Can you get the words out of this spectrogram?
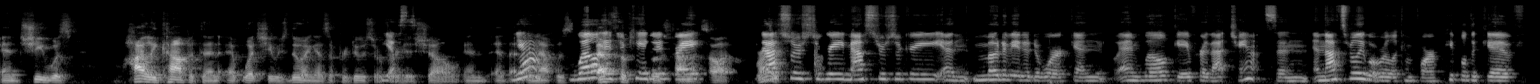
and she was highly competent at what she was doing as a producer yes. for his show and and, yeah. and that was well educated, right? right? Bachelor's degree, master's degree, and motivated to work, and and Will gave her that chance, and and that's really what we're looking for: people to give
